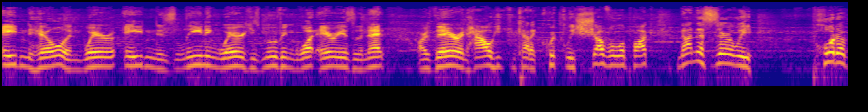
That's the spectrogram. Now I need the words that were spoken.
Adin Hill and where Adin is leaning, where he's moving, what areas of the net are there, and how he can kind of quickly shovel a puck. Not necessarily put a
